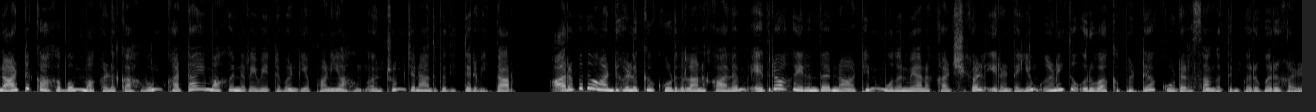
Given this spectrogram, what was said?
நாட்டுக்காகவும் மக்களுக்காகவும் கட்டாயமாக நிறைவேற்ற வேண்டிய பணியாகும் என்றும் ஜனாதிபதி தெரிவித்தார். அறுபது ஆண்டுகளுக்கு கூடுதலான காலம் எதிராக இருந்த நாட்டின் முதன்மையான கட்சிகள் இரண்டையும் இணைத்து உருவாக்கப்பட்ட கூட்டரசாங்கத்தின் பெறுவர்கள்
